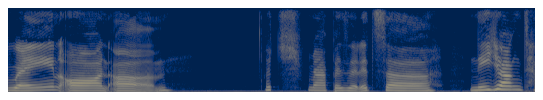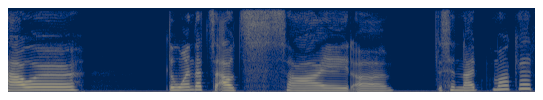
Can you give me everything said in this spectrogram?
rain on um which map is it? It's uh Lijiang Tower the one that's outside uh is it night market?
